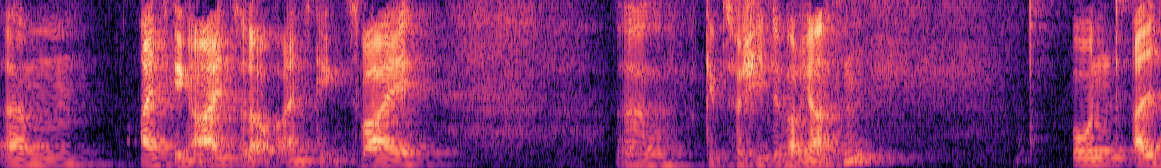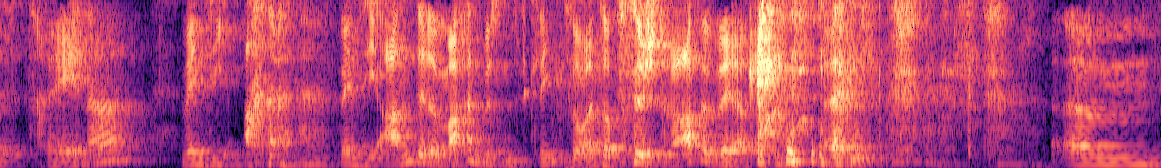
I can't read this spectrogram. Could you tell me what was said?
Ähm, 1 gegen 1 oder auch 1 gegen 2. Äh, Gibt es verschiedene Varianten. Und als Trainer, wenn Sie, wenn Sie andere machen müssen, das klingt so, als ob es eine Strafe wäre. ähm,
